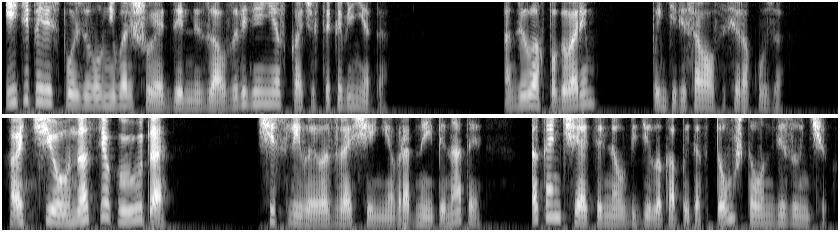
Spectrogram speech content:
и теперь использовал небольшой отдельный зал заведения в качестве кабинета. «О делах поговорим?» — поинтересовался Сиракуза. «А чё, у нас все круто!» Счастливое возвращение в родные пенаты окончательно убедило копыта в том, что он везунчик.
